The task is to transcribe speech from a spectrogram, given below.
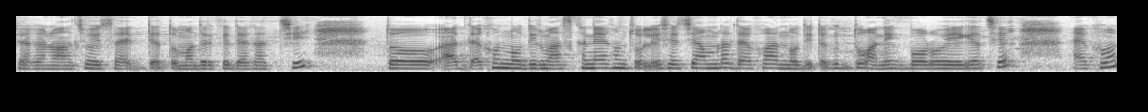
ঠেকানো আছে ওই সাইড দিয়ে তোমাদেরকে দেখাচ্ছি। তো, আর দেখো নদীর মাঝখানে এখন চলে এসেছি আমরা। দেখো, আর নদীটা কিন্তু অনেক বড় হয়ে গেছে। এখন,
